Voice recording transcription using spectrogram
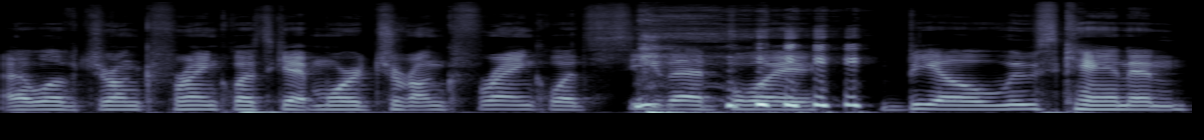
I love drunk Frank. Let's get more drunk Frank. Let's see that boy be a loose cannon.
